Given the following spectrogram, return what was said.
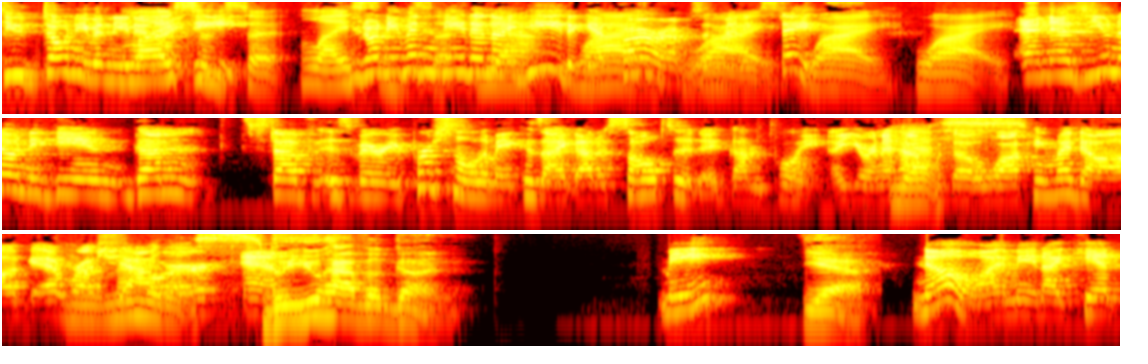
you don't even need license an ID. it. License you don't even it. need an Yeah. ID to get Why? firearms in Why? many states. Why? Why? And as you know, Negin, gun stuff is very personal to me because I got assaulted at gunpoint a year and a half Yes. ago walking my dog at I rush hour. And Do you have a gun? me? Yeah. No, I mean I can't.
